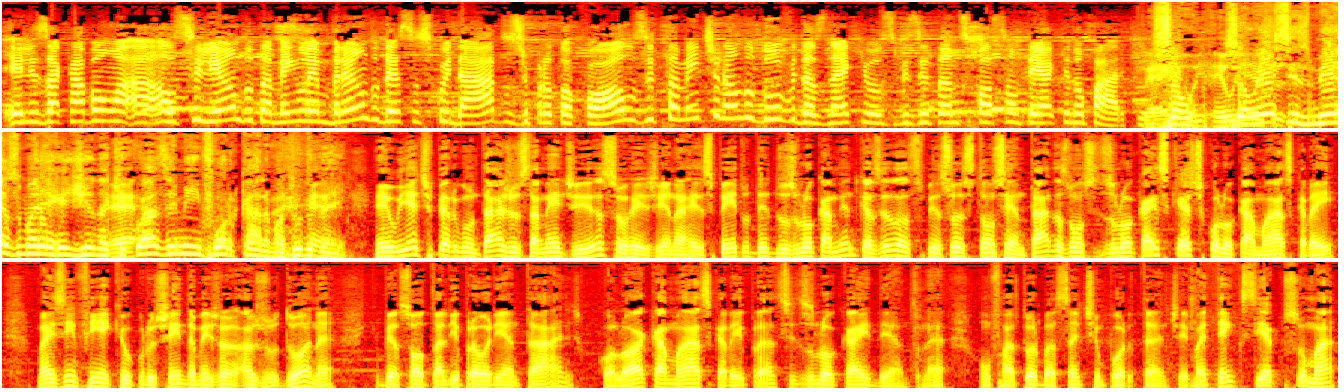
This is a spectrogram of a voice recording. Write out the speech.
eles acabam auxiliando também, lembrando desses cuidados de protocolos e também tirando dúvidas, né, que os visitantes possam ter aqui no parque. É, são, eu, eu são esses mesmo, Maria Regina, que é, quase me enforcaram, mas tudo bem. eu ia te perguntar justamente isso, Regina, a respeito do deslocamento, que às vezes as pessoas estão sentadas, vão se deslocar e esquece de colocar máscara aí. Mas enfim, aqui o Cruxem também já ajudou, né? Que o pessoal está ali para orientar, coloca a máscara aí para se deslocar aí dentro, né? Um fator bastante importante aí. Mas tem que se acostumar.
